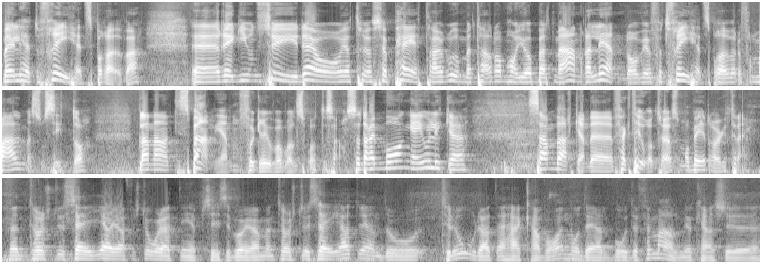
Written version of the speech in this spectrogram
möjlighet att frihetsberöva. Eh, Region Syd då, jag tror jag såg Petra i rummet här, de har jobbat med andra länder. och Vi har fått frihetsberövade från Malmö som sitter bland annat i Spanien för grova våldsbrott och så. Så det är många olika samverkande faktorer tror jag som har bidragit till det. Men törs du säga, jag förstår att ni är precis i början, men törs du säga att du ändå tror att det här kan vara en modell både för Malmö och kanske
